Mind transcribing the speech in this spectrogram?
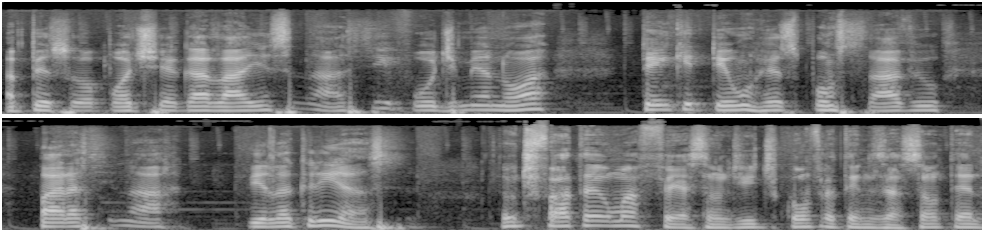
a pessoa pode chegar lá e assinar. Se for de menor, tem que ter um responsável para assinar pela criança. Então, de fato, é uma festa, um dia de confraternização. Tem,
